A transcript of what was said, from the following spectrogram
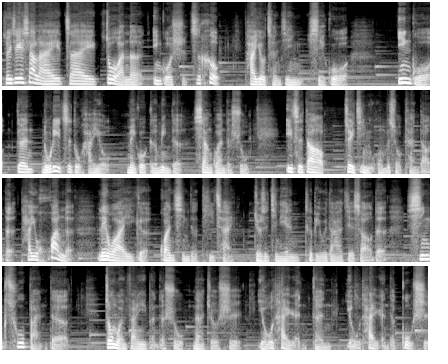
所以接下来在做完了英国史之后，他又曾经写过英国跟奴隶制度还有美国革命的相关的书，一直到最近我们所看到的，他又换了另外一个关心的题材。就是今天特别为大家介绍的新出版的中文翻译本的书，那就是犹太人跟犹太人的故事。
